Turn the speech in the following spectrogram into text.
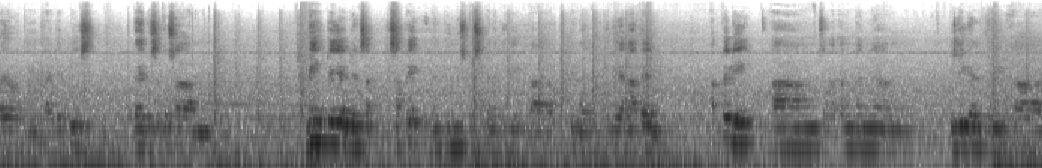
priority target list, dahil isa to sa um, main player dyan sa isape, yung mismo sa pinagili, uh, pinagilihan natin. Actually, ang sa katanggan niyang illegal uh,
